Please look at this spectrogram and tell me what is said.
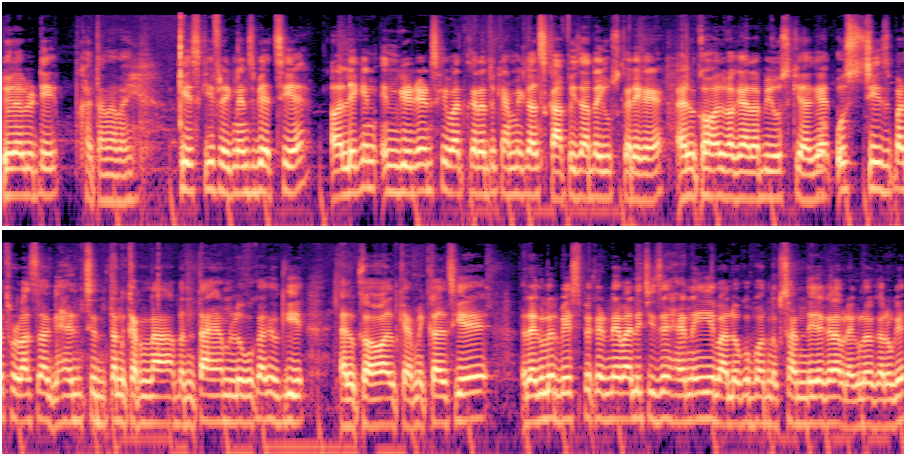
ड्यूरेबिलिटी ख़त्म है भाई। कि इसकी फ्रेगनेंस भी अच्छी है, और लेकिन इंग्रेडिएंट्स की बात करें तो केमिकल्स काफ़ी ज़्यादा यूज़ करे गए हैं। अल्कोहल वगैरह भी यूज़ किया गया उस चीज़ पर थोड़ा सा गहन चिंतन करना बनता है हम लोगों का, क्योंकि अल्कोहल केमिकल्स ये रेगुलर बेस पे करने वाली चीज़ें है नहीं, ये बालों को बहुत नुकसान देगा अगर आप रेगुलर करोगे।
